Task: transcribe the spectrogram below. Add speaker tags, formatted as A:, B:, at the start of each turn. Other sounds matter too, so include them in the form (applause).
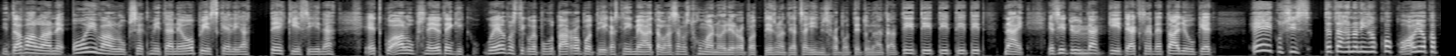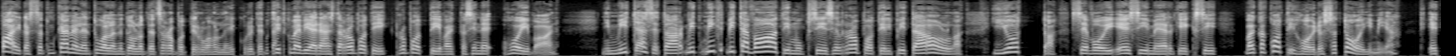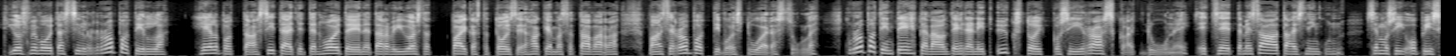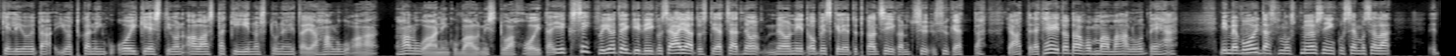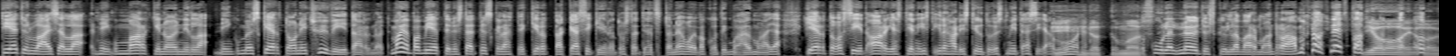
A: niin tavallaan ne oivallukset, mitä ne opiskelijat teki siinä, että kun aluksi ne jotenkin, kun helposti kun me puhutaan robotiikasta, niin me ajatellaan semmoista humanoidirobottia, semmoinen, että ihmisrobotti tulee täällä, tit, tit, tit, tit, tit, näin. Ja sitten mm. yhtäkkiä, tiedätkö, ne tajuukin, että ei, kun siis tätähän on ihan koko on joka paikassa, että kun kävelen tuolla, niin tuolla on tietysti robottiruohonleikkurit. Sitten kun me viedään sitä roboti, robottia vaikka sinne hoivaan, niin mitä, se tar- mit, mit, mitä vaatimuksia sillä robotilla pitää olla, jotta se voi esimerkiksi vaikka kotihoidossa toimia? Että jos me voitaisiin sillä robotilla helpottaa sitä, että niiden hoitajien ei tarvitse juosta paikasta toiseen hakemassa tavaraa, vaan se robotti voisi tuoda sulle. Kun robotin tehtävä on tehdä niitä yksitoikkoisia raskaita duuneja. Että se, että me saataisiin niin semmoisia opiskelijoita, jotka niin kuin oikeasti on alasta kiinnostuneita ja haluaa, haluaa niin kuin valmistua hoitajiksi. Jotenkin niin kuin se ajatus, että ne on, ne on niitä opiskelijoita, jotka on siikannut sy- sykettä ja ajattelee, että hei, tota hommaa mä haluan tehdä. Niin me voitaisiin mm. musta myös niin kuin semmoisella tietynlaisella niin kuin markkinoinnilla niin kuin myös kertoo niitä hyviä tarinoita. Mä oon jopa miettinyt sitä, että pitäisikö lähteä kirjoittaa käsikirjoitusta tuonne hoivakotimaailmaan ja kertoa siitä arjesta ja niistä ilhanista jutuista, mitä siellä
B: on. Ehdottomasti.
A: Kuule, löytyisi kyllä varmaan draaman aineesta.
B: Joo, joo.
